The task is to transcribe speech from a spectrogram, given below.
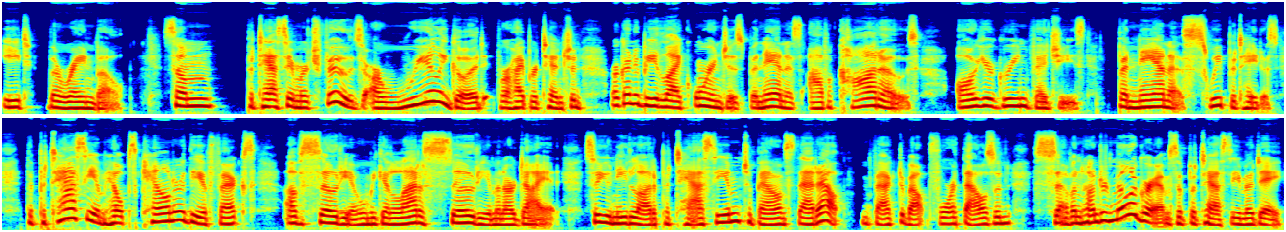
eat the rainbow. Some potassium rich foods are really good for hypertension are going to be like oranges, bananas, avocados, all your green veggies, bananas, sweet potatoes. The potassium helps counter the effects of sodium when we get a lot of sodium in our diet. So you need a lot of potassium to balance that out. In fact, about 4,700 milligrams of potassium a day.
